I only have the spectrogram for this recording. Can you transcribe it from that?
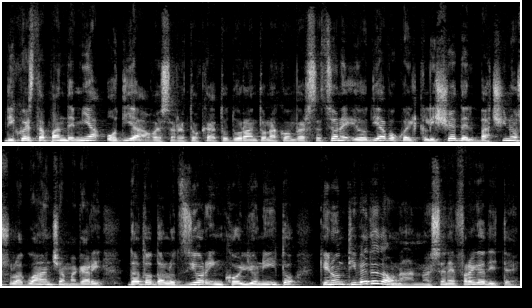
di questa pandemia odiavo essere toccato durante una conversazione e odiavo quel cliché del bacino sulla guancia, magari dato dallo zio rincoglionito che non ti vede da un anno e se ne frega di te.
